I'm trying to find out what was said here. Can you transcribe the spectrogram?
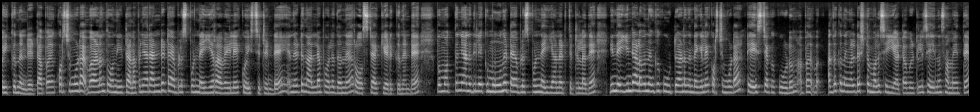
ഒഴിക്കുന്നുണ്ട് കേട്ടോ. അപ്പോൾ കുറച്ചും കൂടെ വേണം തോന്നിയിട്ടാണ്. അപ്പോൾ ഞാൻ രണ്ട് ടേബിൾ സ്പൂൺ നെയ്യ് റവയിലേക്ക് ഒഴിച്ചിട്ടുണ്ട്. എന്നിട്ട് നല്ല പോലെ ഇതൊന്ന് റോസ്റ്റാക്കി എടുക്കുന്നുണ്ട്. അപ്പോൾ മൊത്തം ഞാനിതിലേക്ക് മൂന്ന് ടേബിൾ സ്പൂൺ നെയ്യാണ് എടുത്തിട്ടുള്ളത്. ഈ നെയ്യിന്റെ അളവ് നിങ്ങൾക്ക് കൂട്ടുകയാണെന്നുണ്ടെങ്കിൽ കുറച്ചും കൂടെ ടേസ്റ്റൊക്കെ കൂടും. അപ്പോൾ അതൊക്കെ നിങ്ങളുടെ ഇഷ്ടം പോലെ ചെയ്യാം കേട്ടോ. വീട്ടിൽ ചെയ്യുന്ന സമയത്ത്.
